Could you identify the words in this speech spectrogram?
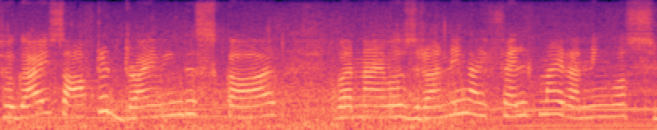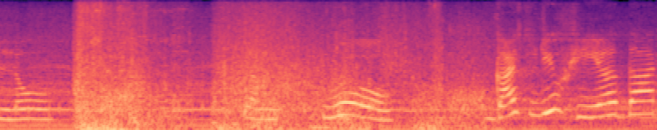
So guys, after driving this car, when I was running, I felt my running was slow. Um, whoa. Guys, did you hear that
